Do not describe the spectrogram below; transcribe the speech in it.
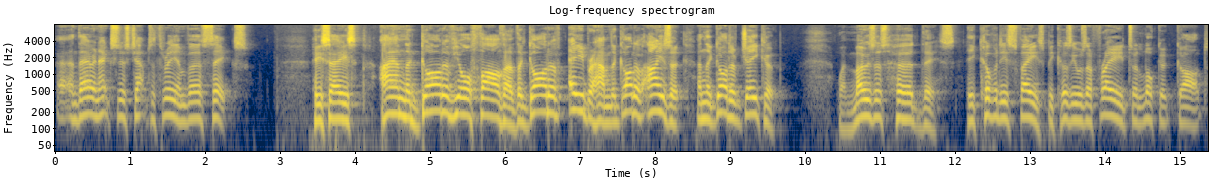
and there in Exodus chapter 3 and verse 6. He says, I am the God of your father, the God of Abraham, the God of Isaac, and the God of Jacob. When Moses heard this, he covered his face because he was afraid to look at God.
